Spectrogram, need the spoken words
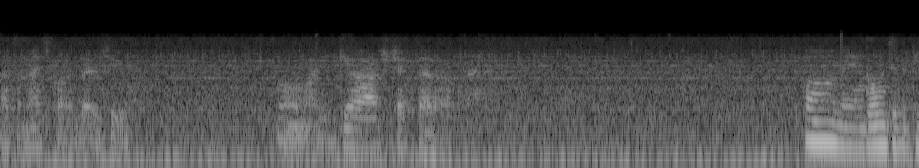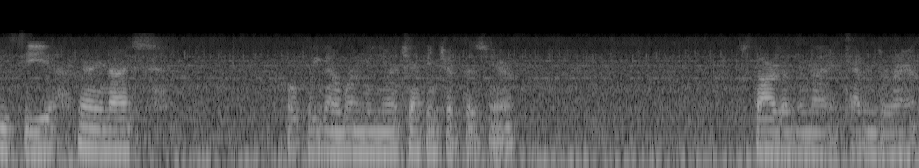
That's a nice card there, too. Oh my gosh, check that out. Oh man, going to the PC. Very nice. Hopefully gonna win the uh, championship this year. Stars of the night, Kevin Durant.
